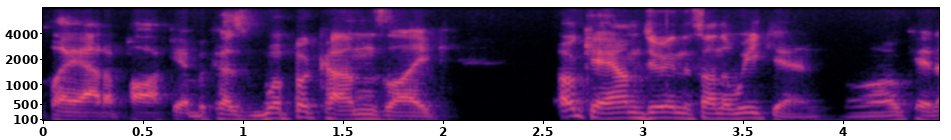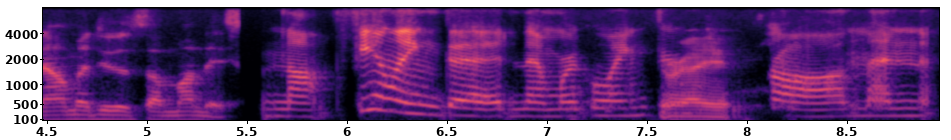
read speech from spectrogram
play out of pocket because what becomes like okay i'm doing this on the weekend well, okay now i'm gonna do this on mondays not feeling good and then we're going through right. withdrawal and then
